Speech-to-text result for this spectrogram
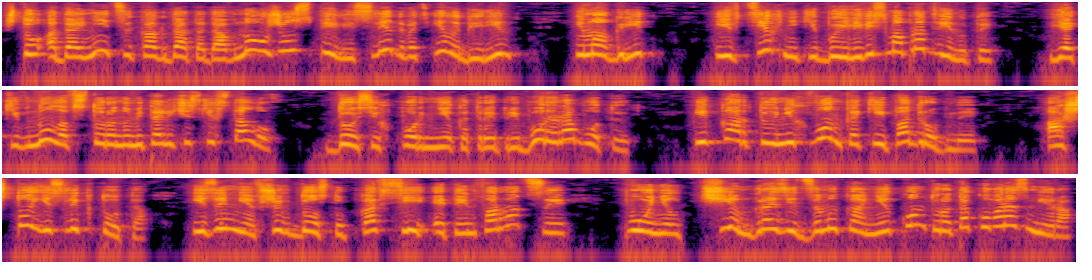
что адонийцы когда-то давно уже успели исследовать и лабиринт, и магрит, и в технике были весьма продвинуты. Я кивнула в сторону металлических столов. До сих пор некоторые приборы работают, и карты у них вон какие подробные. А что, если кто-то из имевших доступ ко всей этой информации, понял, чем грозит замыкание контура такого размера.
